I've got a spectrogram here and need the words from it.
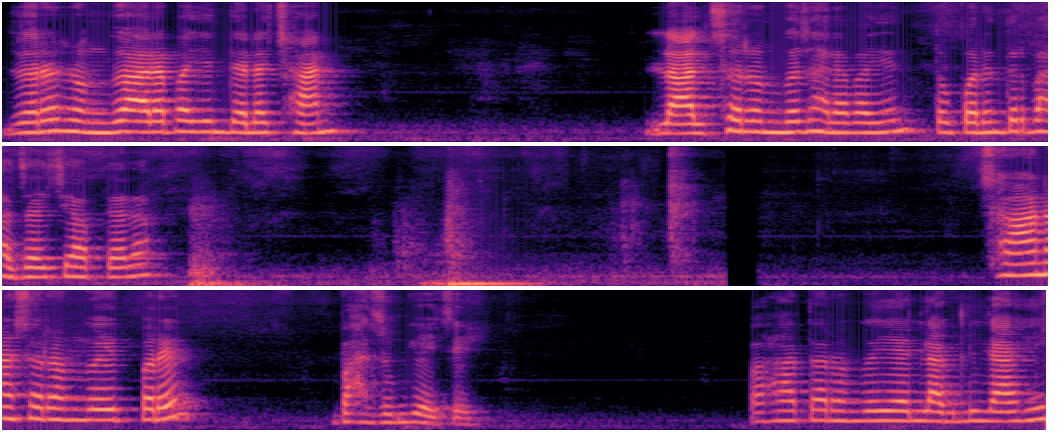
जरा रंग आला पाहिजे त्याला छान. लालसर रंग झाला पाहिजे. तोपर्यंत भाजायचे आपल्याला. छान असा रंग येतपर्यंत भाजून घ्यायचे. पहा आता रंग यायला लागलेला आहे.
